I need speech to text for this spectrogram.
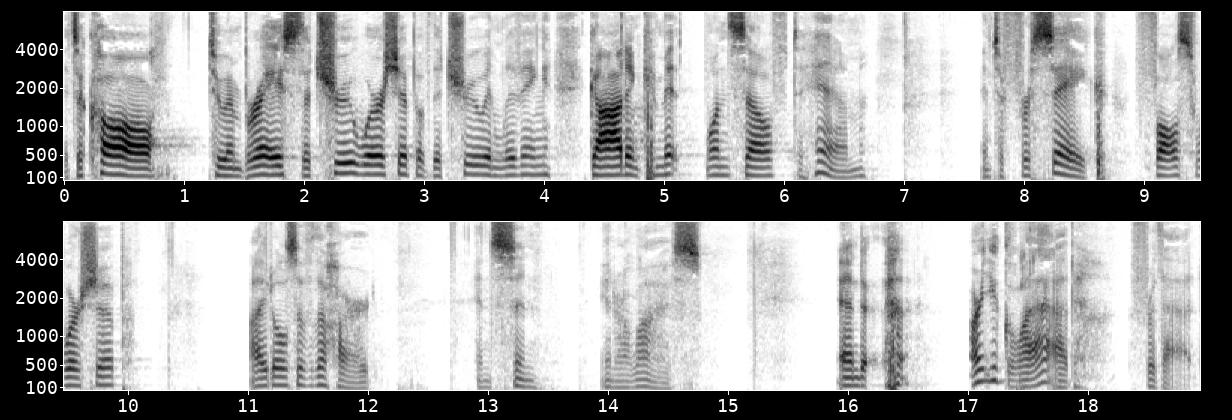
It's a call to embrace the true worship of the true and living God and commit oneself to Him, and to forsake false worship idols of the heart, and sin in our lives. And aren't you glad for that?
